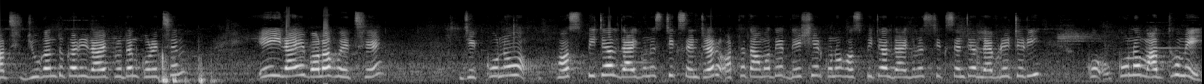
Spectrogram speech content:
আজ যুগান্তকারী রায় প্রদান করেছেন। এই রায়ে বলা হয়েছে যে কোনো হসপিটাল ডায়াগনস্টিক সেন্টার, অর্থাৎ আমাদের দেশের কোনো হসপিটাল ডায়াগনস্টিক সেন্টার ল্যাবরেটরি কোনো মাধ্যমেই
